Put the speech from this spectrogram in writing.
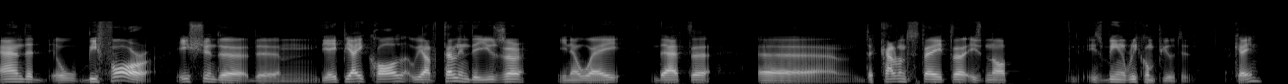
And before issuing the, the, the, API call, we are telling the user in a way that uh, the current state is not is being recomputed. Okay.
